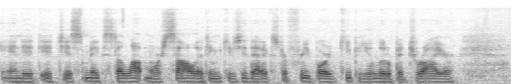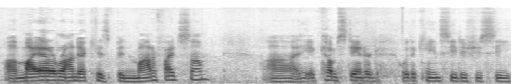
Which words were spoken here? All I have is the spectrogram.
and it, it just makes it a lot more solid and gives you that extra freeboard, keeping you a little bit drier. Uh, my Adirondack has been modified some. Uh, it comes standard with a cane seat as you see.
